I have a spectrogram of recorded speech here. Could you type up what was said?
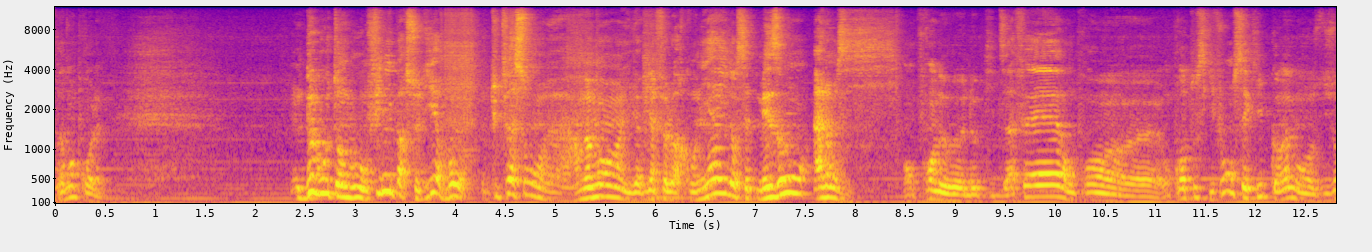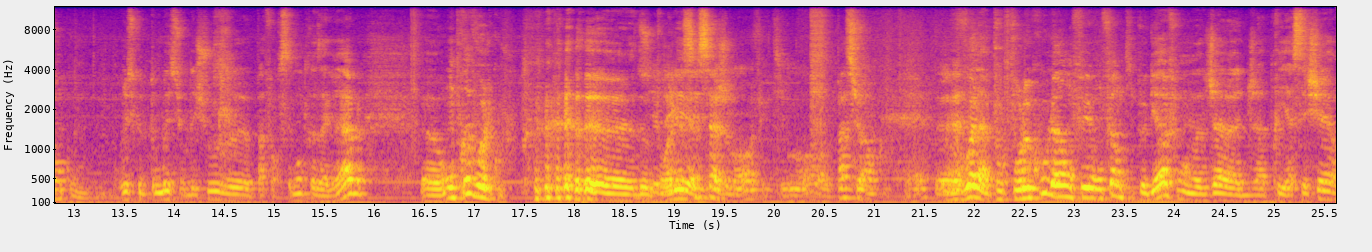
vraiment problème. De bout en bout, on finit par se dire, bon, de toute façon, euh, à un moment, il va bien falloir qu'on y aille dans cette maison, allons-y. On prend nos, petites affaires, on prend, on prend tout ce qu'il faut, on s'équipe quand même en se disant qu'on risque de tomber sur des choses pas forcément très agréables. Euh, on prévoit le coup. de, pour aller assez euh, sagement, effectivement, pas sur un coup euh, voilà, pour, le coup, là, on fait, on fait un petit peu gaffe, on a déjà, déjà pris assez cher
